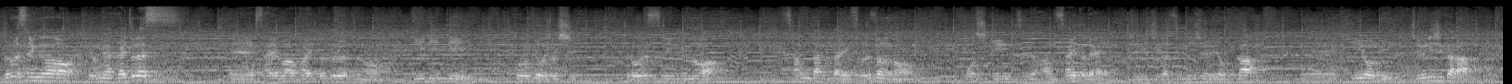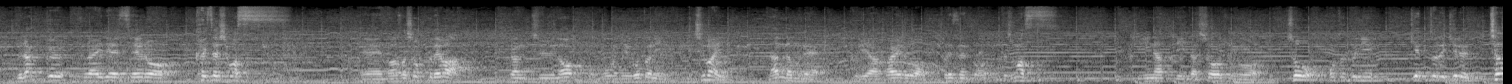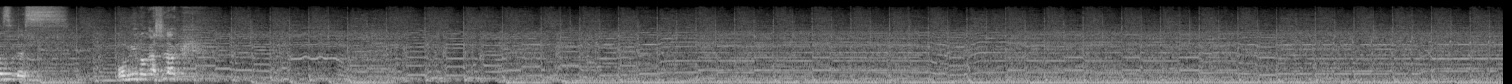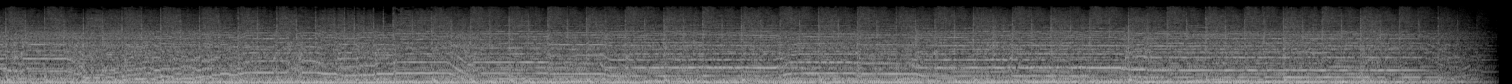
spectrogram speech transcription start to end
プロレスリングの清宮海斗です、えー、サイバーファイトグループの DDT 東京女子プロレスリングノア3団体それぞれの公式通販サイトで11月24日、えー、金曜日12時からブラックフライデーセールを開催します、えー、ノアザショップでは期間中のご購入ごとに1枚ランダムでクリアファイルをプレゼントいたします。になっていた商品を超お得にゲットできるチャンスです。お見逃しなく。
